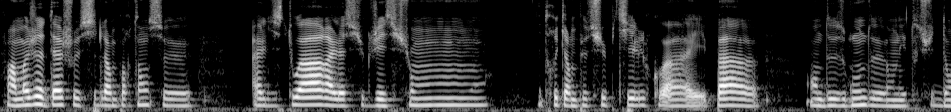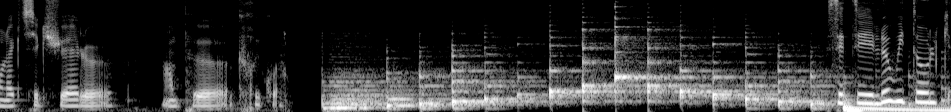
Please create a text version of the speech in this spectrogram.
enfin, moi, j'attache aussi de l'importance euh, à l'histoire, à la suggestion, des trucs un peu subtils, quoi, et pas en deux secondes, on est tout de suite dans l'acte sexuel un peu cru, quoi. C'était Le We Talk,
